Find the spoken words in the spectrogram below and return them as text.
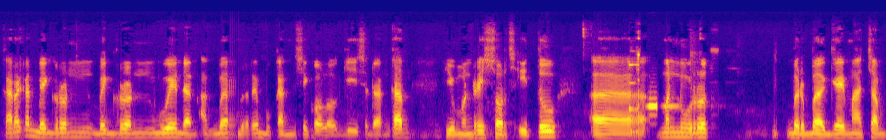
karena kan background background gue dan Akbar sebenarnya bukan psikologi, sedangkan human resource itu uh, menurut berbagai macam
